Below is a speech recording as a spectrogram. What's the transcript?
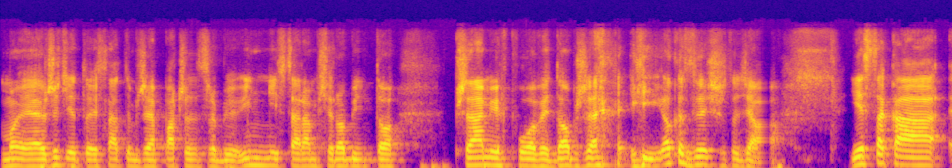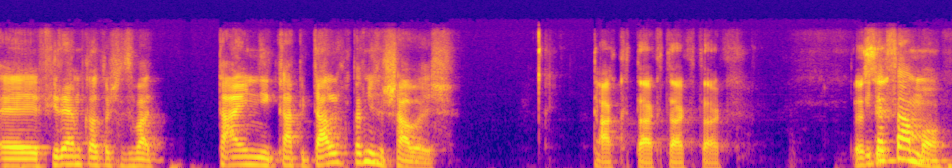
moje życie to jest na tym, że ja patrzę, co robią inni, staram się robić to przynajmniej w połowie dobrze i okazuje się, że to działa. Jest taka e, firmka, która się nazywa Tiny Capital. Pewnie słyszałeś. Tak, tak, tak, tak. I tak samo.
